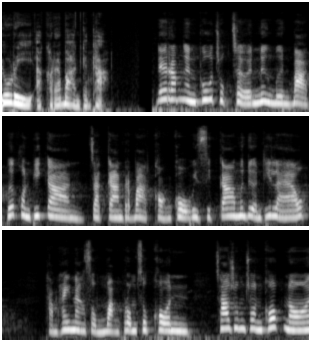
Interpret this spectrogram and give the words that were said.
ยุรีอัครบาลกันค่ะ ได้รับเงินกู้ฉุกเฉิน 10,000 บาทเพื่อคนพิการจากการระบาดของโควิด -19 เมื่อเดือนที่แล้วทำให้นางสมหวังพรมสุคนชาวชุมชนโคกน้อย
